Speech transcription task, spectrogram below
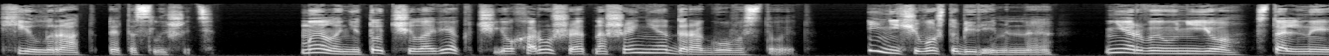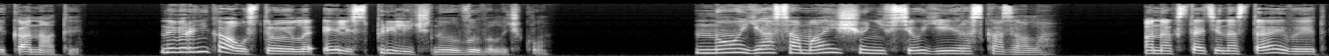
Хилл рад это слышать. Мелани тот человек, чье хорошее отношение дорогого стоит. И ничего, что беременная. Нервы у нее стальные канаты. Наверняка устроила Элис приличную выволочку. Но я сама еще не все ей рассказала. Она, кстати, настаивает,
